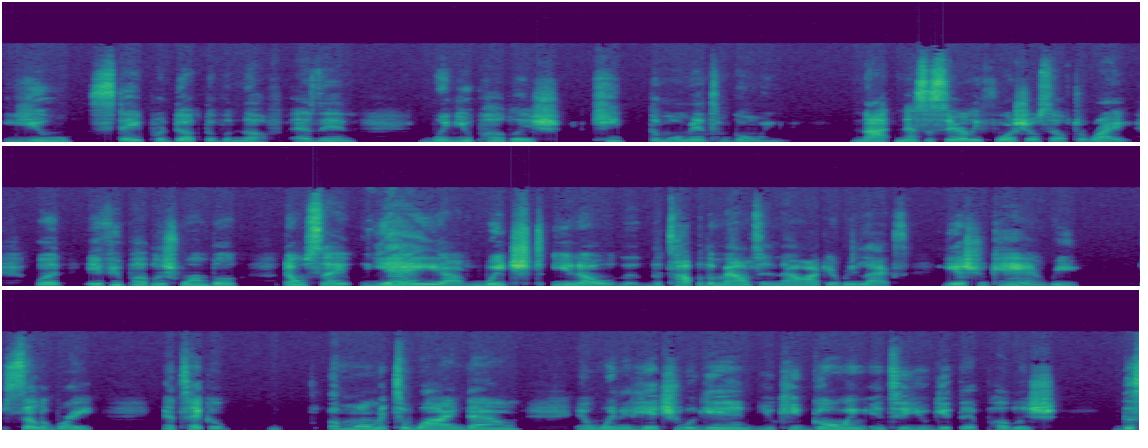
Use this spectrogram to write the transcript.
you stay productive enough, as in when you publish, keep the momentum going. Not necessarily force yourself to write, but if you publish one book, don't say, Yay, I've reached, you know, the, the top of the mountain. Now I can relax. Yes, you can. Re- celebrate and take a, a moment to wind down. And when it hits you again, you keep going until you get that publish, the,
